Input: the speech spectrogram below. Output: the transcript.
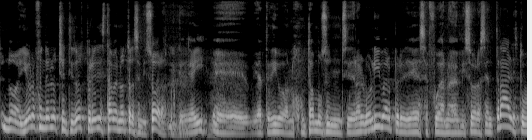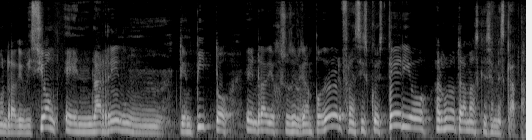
No, yo lo fundé en el 82, pero ella estaba en otras emisoras, porque de ahí, eh, ya te digo, nos juntamos en Sideral Bolívar, pero ella se fue a nueva emisora central, estuvo en Radiovisión, en la red un tiempito, en Radio Jesús del Gran Poder, Francisco Estéreo, alguna otra más que se me escapa.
